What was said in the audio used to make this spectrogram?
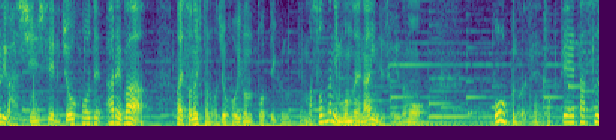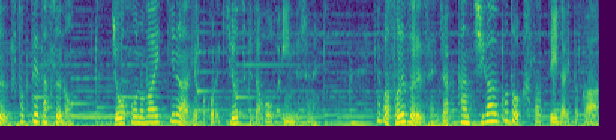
人が発信している情報であれば、まあ、その人の情報をいろいろ取っていくのって、まあ、そんなに問題ないんですけれども、多くのですね、特定多数、不特定多数の情報の場合っていうのは、やっぱこれ気をつけた方がいいんですよね。やっぱそれぞれですね、若干違うことを語っていたりとか、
